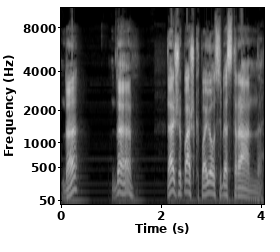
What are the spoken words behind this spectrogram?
«Да?» «Да». Дальше Пашка повел себя странно.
